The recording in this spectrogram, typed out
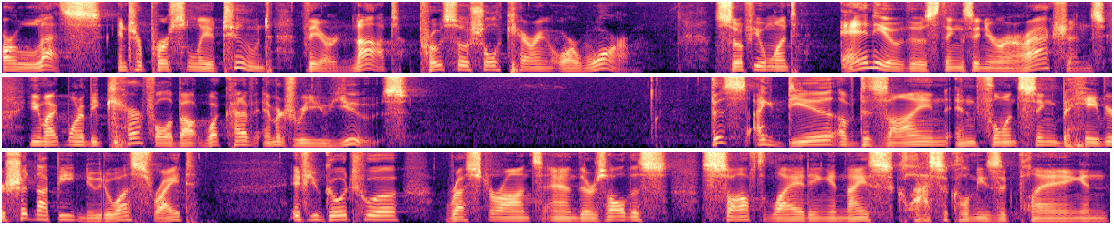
are less interpersonally attuned. They are not pro-social, caring, or warm. So if you want any of those things in your interactions, you might want to be careful about what kind of imagery you use. This idea of design influencing behavior should not be new to us, right? If you go to a restaurant and there's all this soft lighting and nice classical music playing and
